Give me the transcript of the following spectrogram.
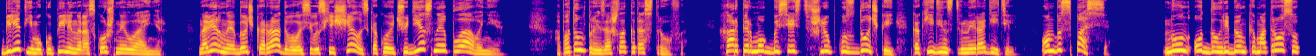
Билет ему купили на роскошный лайнер. Наверное, дочка радовалась и восхищалась, какое чудесное плавание. А потом произошла катастрофа. Харпер мог бы сесть в шлюпку с дочкой, как единственный родитель. Он бы спасся но он отдал ребенка матросу,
